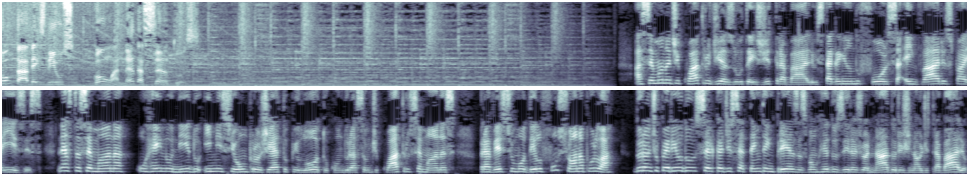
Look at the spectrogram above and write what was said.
Contábeis News com Ananda Santos. A semana de quatro dias úteis de trabalho está ganhando força em vários países. Nesta semana, o Reino Unido iniciou um projeto piloto com duração de quatro semanas para ver se o modelo funciona por lá. Durante o período, cerca de 70 empresas vão reduzir a jornada original de trabalho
